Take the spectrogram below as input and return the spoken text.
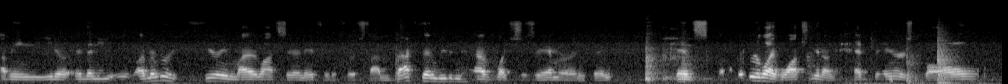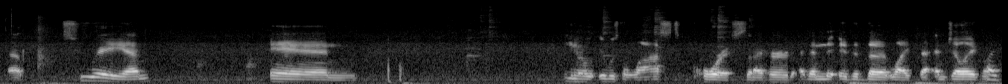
I mean, you know, and then you I remember hearing My Last Serenade for the first time. Back then we didn't have like Shazam or anything. And so I remember like watching it on Headbangers Ball at two AM and you know, it was the last chorus that I heard, and then it did the like the angelic like,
